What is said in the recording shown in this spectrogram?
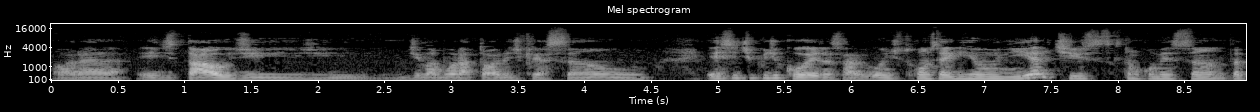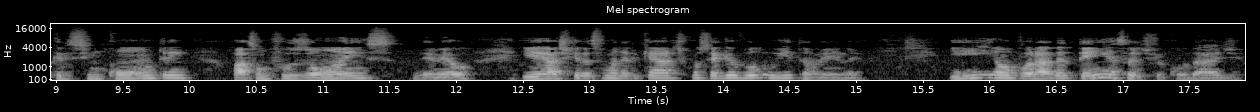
Hora edital de, de, de laboratório de criação, esse tipo de coisa, sabe? Onde tu consegue reunir artistas que estão começando para que eles se encontrem, façam fusões, entendeu? E acho que é dessa maneira que a arte consegue evoluir também, né? E Alvorada tem essa dificuldade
